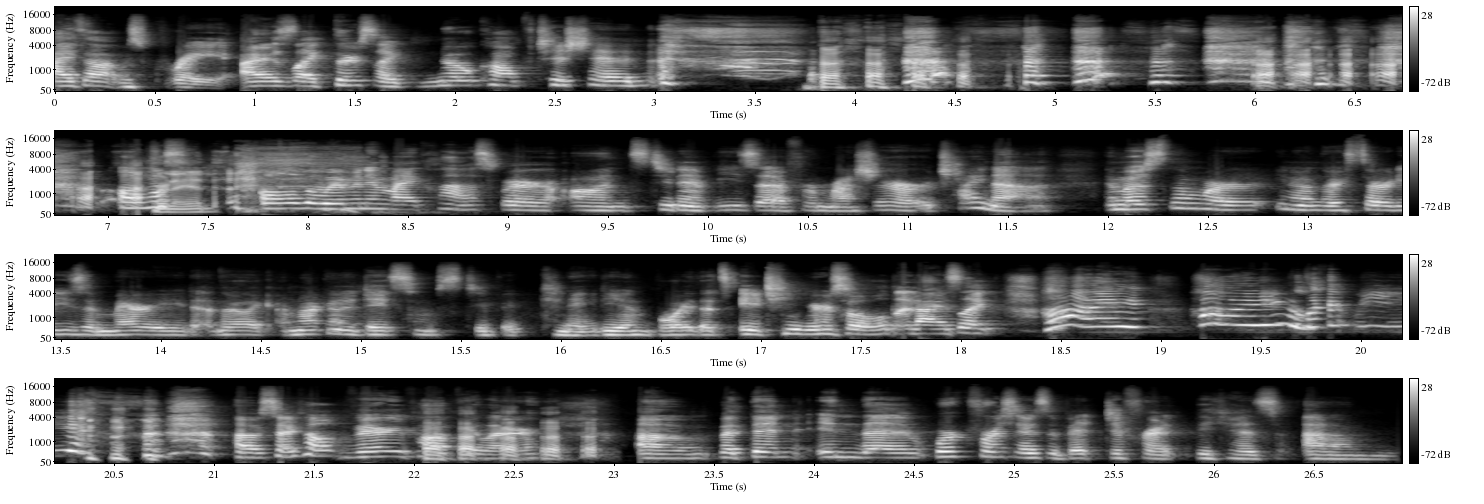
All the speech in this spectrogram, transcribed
I thought it was great. I was like, there's like no competition. Almost Brilliant. all the women in my class were on student visa from Russia or China. And most of them were, you know, in their 30s and married. And they're like, I'm not going to date some stupid Canadian boy that's 18 years old. And I was like, hi, hi, look at me. um, so I felt very popular. Um, but then in the workforce, it was a bit different because, um,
